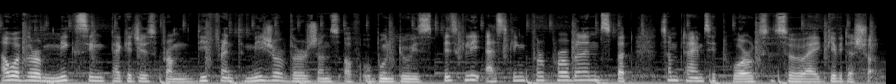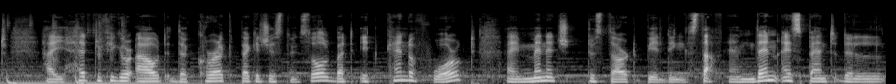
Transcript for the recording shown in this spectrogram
However, mixing packages from different major versions of Ubuntu is basically asking for problems, but sometimes it works, so I gave it a shot. I had to figure out the correct packages to install, but it kind of worked. I managed to start building stuff. And then I spent the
